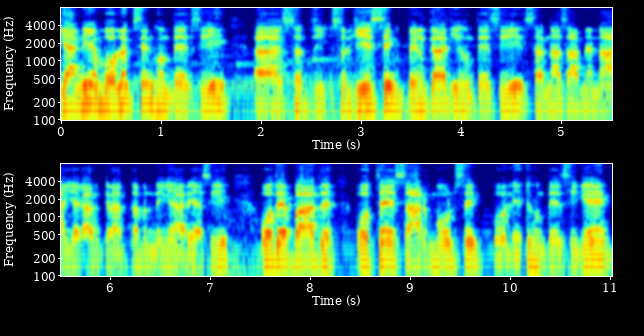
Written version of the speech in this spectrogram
ਗਿਆਨੀ ਅਮੋਲਕ ਸਿੰਘ ਹੁੰਦੇ ਸੀ ਸੁਰਜੀਤ ਸਿੰਘ ਬਿਲਗਾ ਜੀ ਹੁੰਦੇ ਸੀ, ਸਰਨਾ ਸਾਹਿਬ ਨੇ ਨਾਂ ਯਾਦ ਕਰਾਤਾ ਪਰ ਨਹੀਂ ਆ ਰਿਹਾ ਸੀ। ਉਹਦੇ ਬਾਅਦ ਉੱਥੇ ਸਰ ਮੋਹਨ ਸਿੰਘ ਕੋਹਲੀ ਹੁੰਦੇ ਸੀਗੇ।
